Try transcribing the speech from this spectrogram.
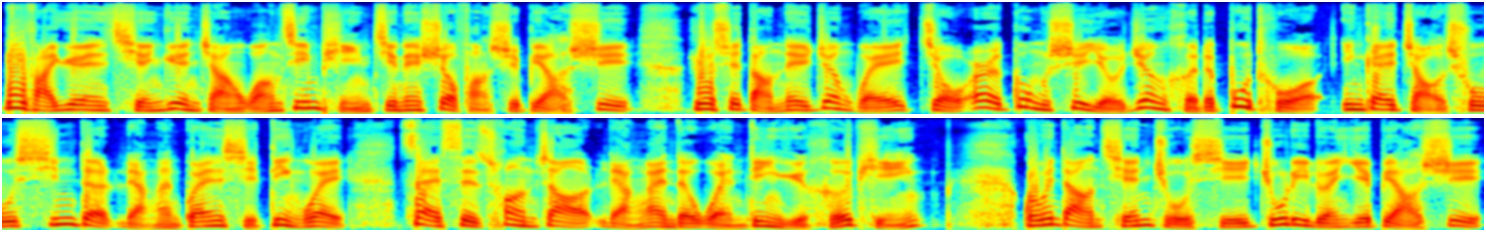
立法院前院长王金平今天受访时表示，若是党内认为“九二共识”有任何的不妥，应该找出新的两岸关系定位，再次创造两岸的稳定与和平。国民党前主席朱立伦也表示，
